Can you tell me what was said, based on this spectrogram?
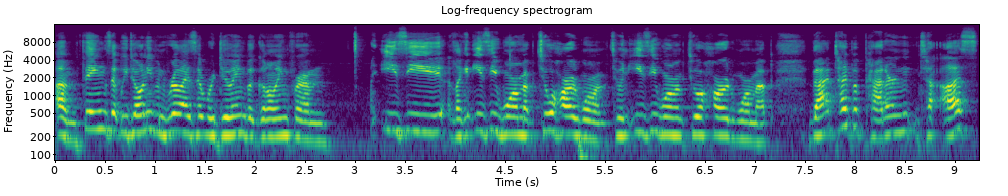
Um, things that we don't even realize that we're doing, but going from easy like an easy warm up to a hard warm up to an easy warm up to a hard warm up that type of pattern to us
